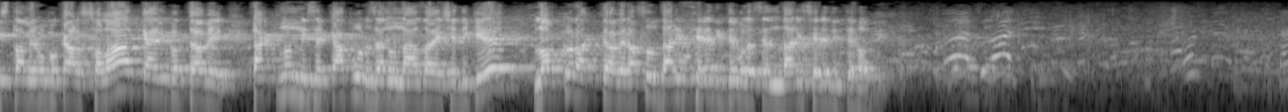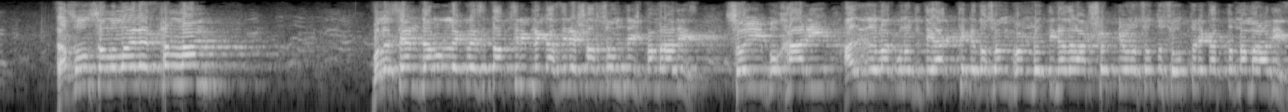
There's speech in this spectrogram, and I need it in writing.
ইসলামের উপকার সলাদ কায়েম করতে হবে। টাকনুর নিচে কাপড় যেন না যায়, সেদিকে লক্ষ্য রাখতে হবে। রাসুল দাড়ি ছেড়ে দিতে বলেছেন, দাড়ি ছেড়ে দিতে হবে। রাসুল সাল্লাম বলেছেন যার উল্লেখ রয়েছে তাফসির ইবনে কাসিরের সাতশো উনত্রিশ নম্বর হাদিস। সই বুখারি আজিজুল্লাহ কোন দিতে এক থেকে দশম খণ্ড, তিন হাজার আটষট্টি, উনসত্তর, সত্তর, একাত্তর নম্বর হাদিস।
